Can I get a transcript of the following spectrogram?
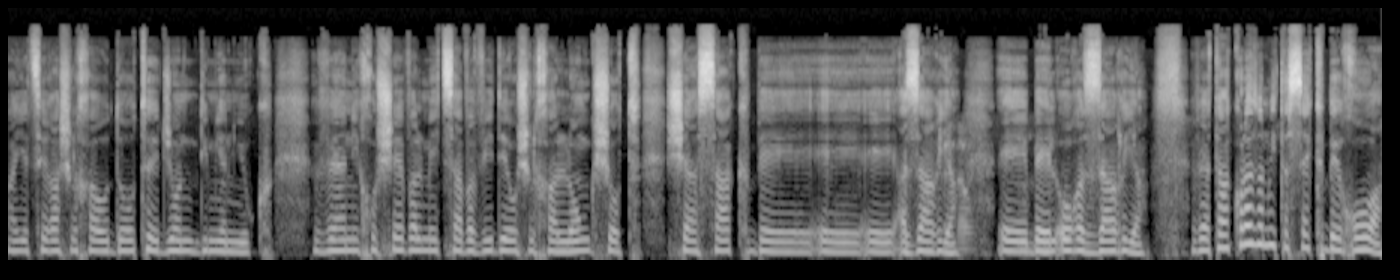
היצירה שלך אודות אה, ג'ון דמיאניוק, ואני חושב על מיצב הוידאו שלך, לונג שוט, שעסק בעזריה, באלאור עזריה, ואתה כל הזמן מתעסק ברוע.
